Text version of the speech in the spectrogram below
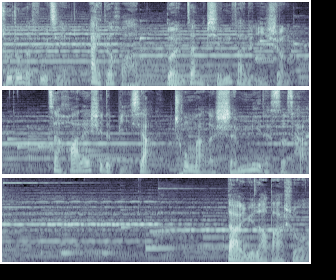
书中的父亲爱德华短暂平凡的一生，在华莱士的笔下充满了神秘的色彩。大鱼老爸说：“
